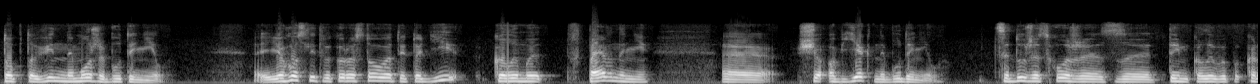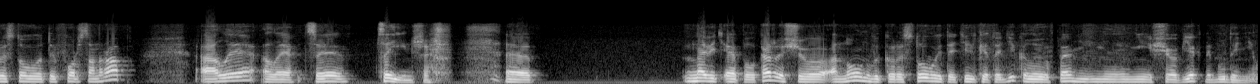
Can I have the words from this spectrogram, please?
тобто він не може бути nil. Його слід використовувати тоді, коли ми впевнені, е, що об'єкт не буде nil. Це дуже схоже з тим, коли ви використовуєте force unwrap, але, але це, це інше. Е, Навіть Apple каже, що unknown використовуєте тільки тоді, коли ви впевнені, що об'єкт не буде nil.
